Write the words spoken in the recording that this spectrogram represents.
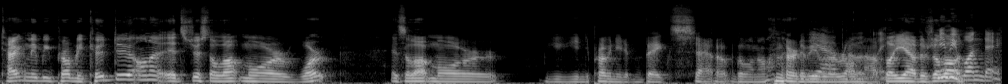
technically, we probably could do it on it. It's just a lot more work. It's a lot more. You, you probably need a big setup going on there to be Yeah, able to run probably. that. But yeah, there's a Maybe lot. one day.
